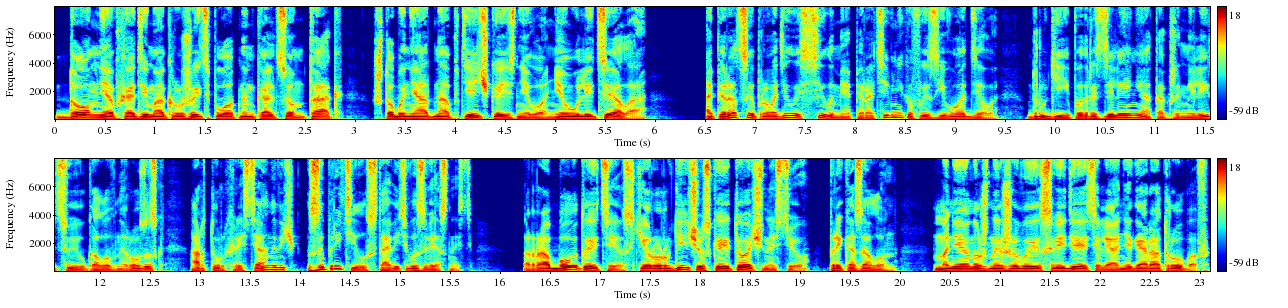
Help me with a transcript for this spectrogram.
«Дом необходимо окружить плотным кольцом так, чтобы ни одна птичка из него не улетела». Операция проводилась силами оперативников из его отдела. Другие подразделения, а также милицию и уголовный розыск Артур Христианович запретил ставить в известность. «Работайте с хирургической точностью», — приказал он. «Мне нужны живые свидетели, а не гора трупов.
